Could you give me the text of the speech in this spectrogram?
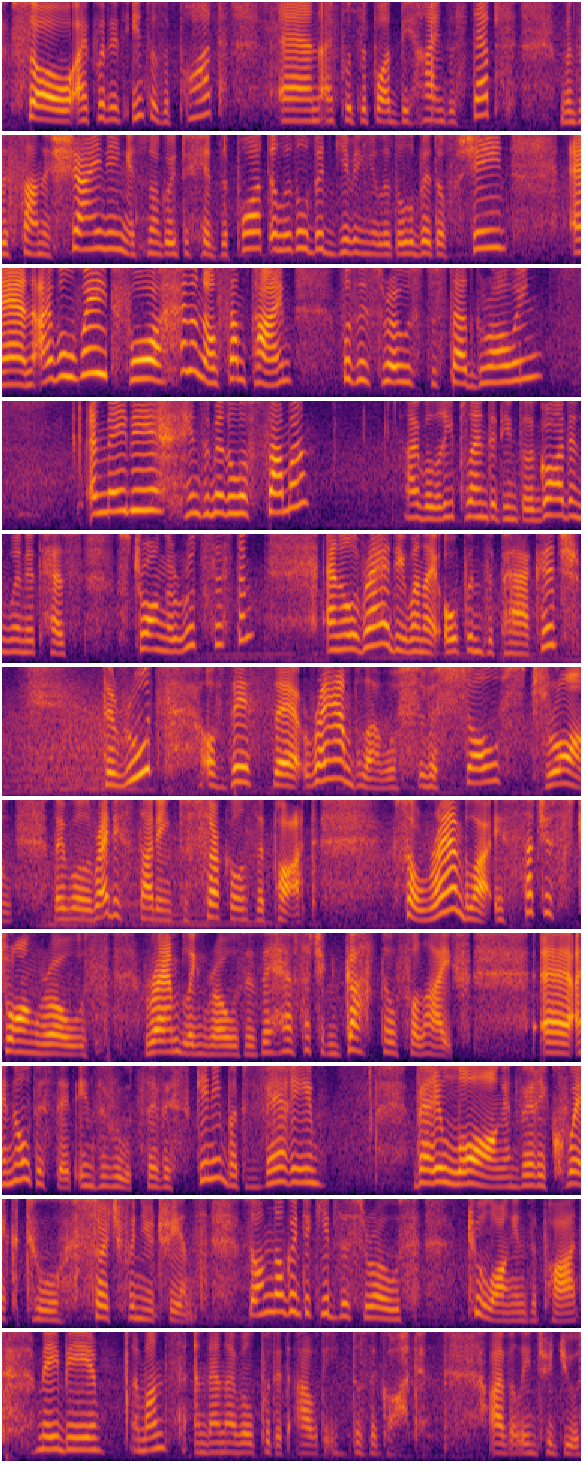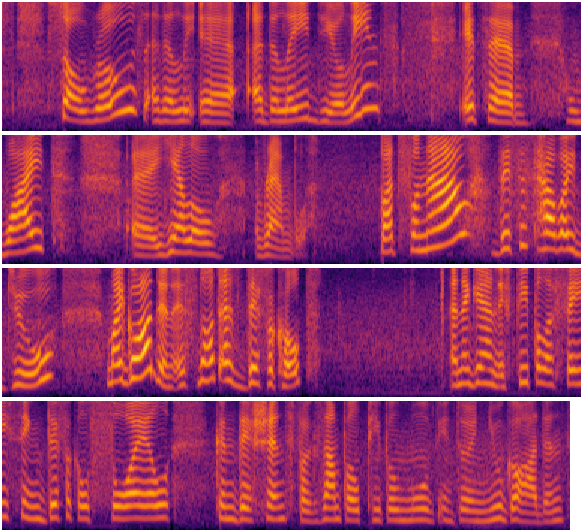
So I put it into the pot and I put the pot behind the steps. When the sun is shining, it's not going to hit the pot a little bit, giving a little bit of shade. And I will wait for, I don't know, some time for this rose to start growing. And maybe in the middle of summer, I will replant it into the garden when it has stronger root system. And already when I opened the package, the roots of this uh, rambler was, was so strong. They were already starting to circle the pot. So Rambler is such a strong rose, rambling roses. They have such a gusto for life. Uh, I noticed it in the roots. They were skinny but very, very long and very quick to search for nutrients. So I'm not going to keep this rose too long in the pot, maybe a month, and then I will put it out into the garden. I will introduce. So Rose Adelaide, uh, Adelaide d'Orleans, it's a white, uh, yellow rambler. But for now, this is how I do my garden. It's not as difficult. And again, if people are facing difficult soil conditions, for example, people moved into a new garden,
